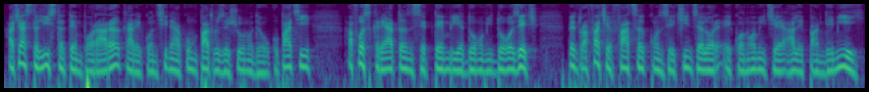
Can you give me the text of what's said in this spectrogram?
Această listă temporară, care conține acum 41 de ocupații, a fost creată în septembrie 2020 pentru a face față consecințelor economice ale pandemiei.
